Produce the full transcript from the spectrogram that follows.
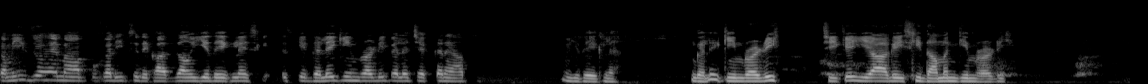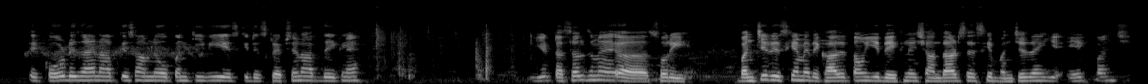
कमीज़ जो है, मैं आपको करीब से दिखा देता हूँ। ये देख लें, इसके इसके गले की एम्ब्रॉयडरी पहले चेक करें आप। ये देख लें, गले की एम्ब्रॉयडरी ठीक है, ये आ गई इसकी दामन की एम्ब्रॉयडरी एक और डिज़ाइन आपके सामने ओपन की हुई है, इसकी डिस्क्रिप्शन आप देख लें। ये टसल्स में सॉरी बंचेज इसके मैं दिखा देता हूँ, ये देख लें शानदार से इसके बंचेज हैं। ये एक बंच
